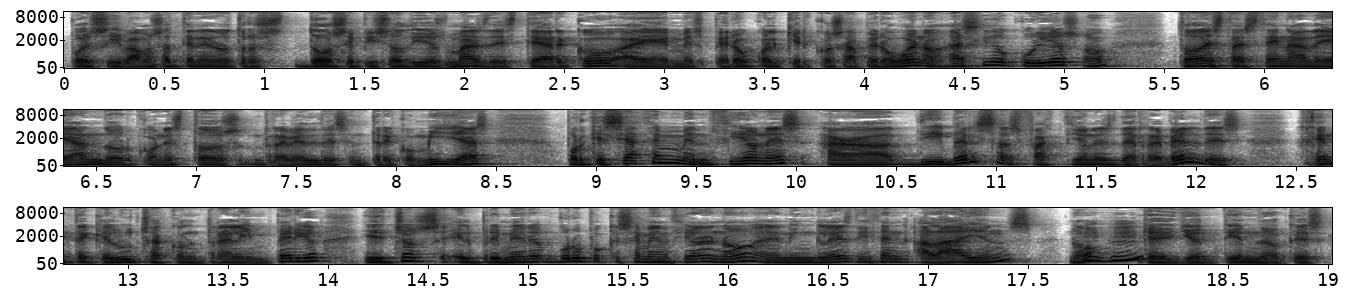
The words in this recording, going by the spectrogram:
pues si vamos a tener otros dos episodios más de este arco, eh, me espero cualquier cosa. Pero bueno, ha sido curioso toda esta escena de Andor con estos rebeldes, entre comillas, porque se hacen menciones a diversas facciones de rebeldes, gente que lucha contra el imperio. Y de hecho, el primer grupo que se menciona, ¿no? En inglés dicen Alliance, ¿no? Que yo entiendo que es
